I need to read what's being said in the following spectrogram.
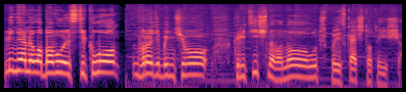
меняли лобовое стекло, вроде бы ничего критичного, но лучше поискать что-то еще.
